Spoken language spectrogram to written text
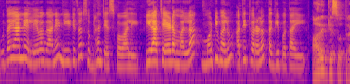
ఉదయాన్నే లేవగానే నీటితో శుభ్రం చేసుకోవాలి. ఇలా చేయడం వల్ల మొటిమలు అతి త్వరలో తగ్గిపోతాయి. ఆరోగ్య సూత్ర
